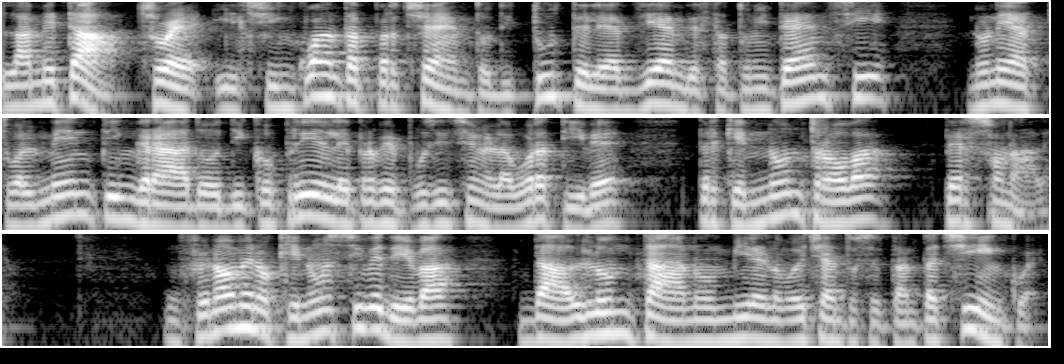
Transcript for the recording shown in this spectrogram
la metà, cioè il 50% di tutte le aziende statunitensi, non è attualmente in grado di coprire le proprie posizioni lavorative perché non trova personale. Un fenomeno che non si vedeva da lontano 1975,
